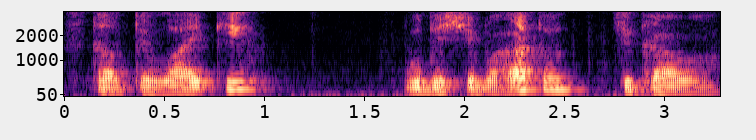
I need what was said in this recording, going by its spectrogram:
ставте лайки. Буде ще багато цікавого.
